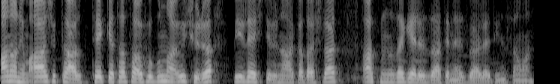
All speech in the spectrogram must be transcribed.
Anonim, aşık tarzı, tekke tasavvufi bunlar üçünü birleştirin arkadaşlar. Aklınıza gelir zaten ezberlediğin zaman.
